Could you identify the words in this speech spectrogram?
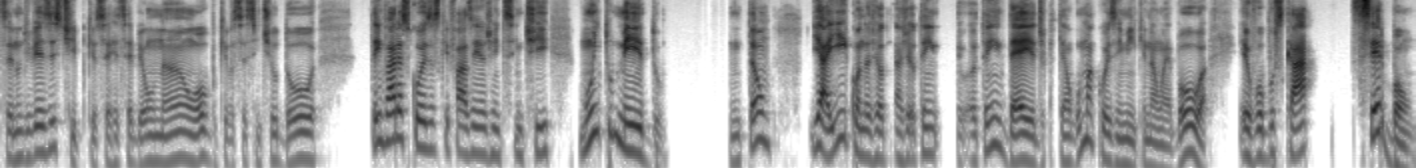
você não devia existir, porque você recebeu um não, ou porque você sentiu dor. Tem várias coisas que fazem a gente sentir muito medo. Então, e aí, quando eu, eu, tenho, eu tenho ideia de que tem alguma coisa em mim que não é boa, eu vou buscar ser bom.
